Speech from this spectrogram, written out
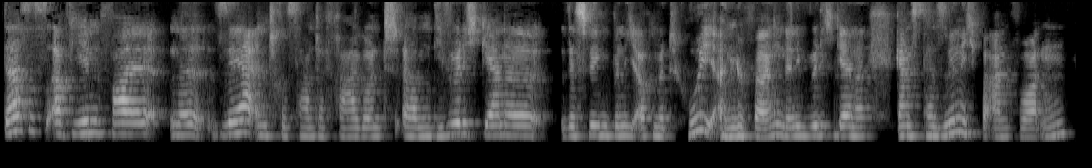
das ist auf jeden Fall eine sehr interessante Frage und ähm, die würde ich gerne, deswegen bin ich auch mit Hui angefangen, denn die würde ich gerne ganz persönlich beantworten.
